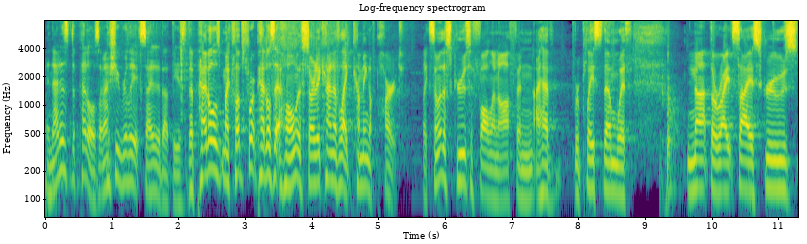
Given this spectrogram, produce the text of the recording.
And that is the pedals. I'm actually really excited about these. The pedals, my Club Sport pedals at home have started kind of like coming apart. Like some of the screws have fallen off and I have replaced them with not the right size screws.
